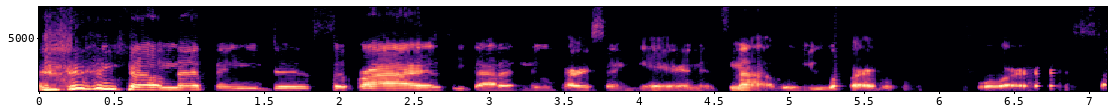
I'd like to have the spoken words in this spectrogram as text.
no, nothing. You just surprised you got a new person here and it's not who you were before. So,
